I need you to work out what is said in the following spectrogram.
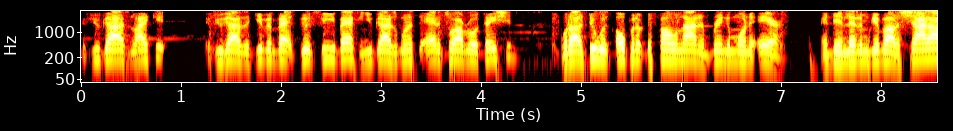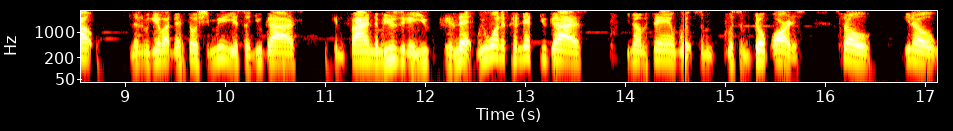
if you guys like it, if you guys are giving back good feedback and you guys want us to add it to our rotation, what I'll do is open up the phone line and bring them on the air and then let them give out a shout out, let them give out their social media so you guys can find the music and you can connect. We want to connect you guys, you know what I'm saying, with some with some dope artists. So, you know,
